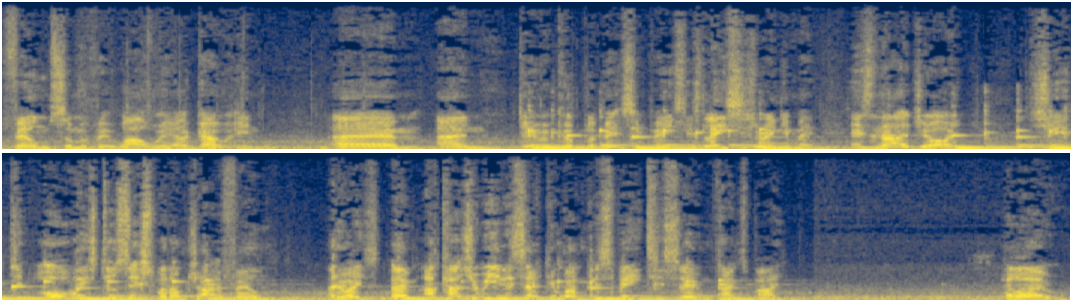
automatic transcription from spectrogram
film some of it while we are going um, and do a couple of bits and pieces. Lisa's ringing me. Isn't that a joy? She always does this when I'm trying to film. Anyways, um, I'll catch up with you in a second, but I'm going to speak to you soon. Thanks, bye. Hello.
